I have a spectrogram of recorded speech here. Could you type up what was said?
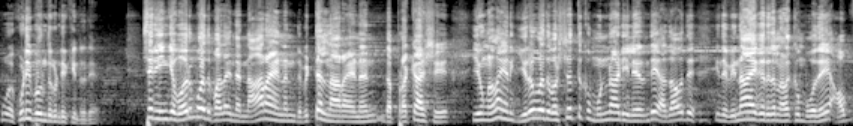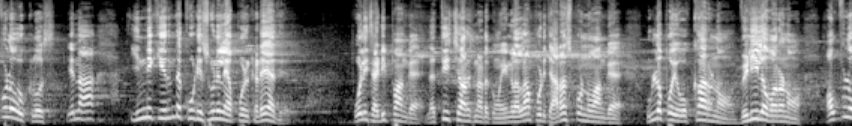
கு- குடிபுகுந்து கொண்டிருக்கின்றது. சரி இங்கே வரும்போது பார்த்தா இந்த நாராயணன் இந்த விட்டல் நாராயணன் இந்த பிரகாஷ் இவங்கெல்லாம் எனக்கு இருபது வருஷத்துக்கு முன்னாடியிலேருந்தே அதாவது இந்த விநாயகர் இதில் நடக்கும்போதே அவ்வளவு க்ளோஸ் ஏன்னா இன்றைக்கி இருந்தக்கூடிய சூழ்நிலை அப்போது கிடையாது. போலீஸ் அடிப்பாங்க லத்தி சார்ஜ் நடக்கும் எங்களெல்லாம் பிடிச்சி அரெஸ்ட் பண்ணுவாங்க. உள்ளே போய் உட்காரணும் வெளியில் வரணும். அவ்வளோ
